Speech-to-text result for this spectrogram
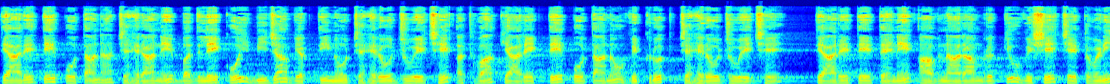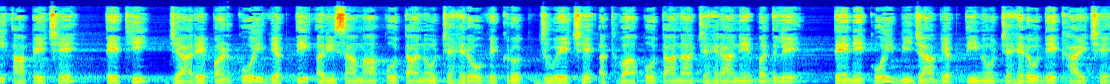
ત્યારે તે પોતાના ચહેરાને બદલે કોઈ બીજા વ્યક્તિનો ચહેરો જુએ છે અથવા ક્યારેક તે પોતાનો વિકૃત ચહેરો જુએ છે, ત્યારે તે તેને આવનારા મૃત્યુ વિશે ચેતવણી આપે છે તેથી, જ્યારે પણ કોઈ વ્યક્તિ અરીસામાં પોતાનો ચહેરો વિકૃત જુએ છે અથવા પોતાના ચહેરાને બદલે, તેને કોઈ બીજા વ્યક્તિનો ચહેરો દેખાય છે,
